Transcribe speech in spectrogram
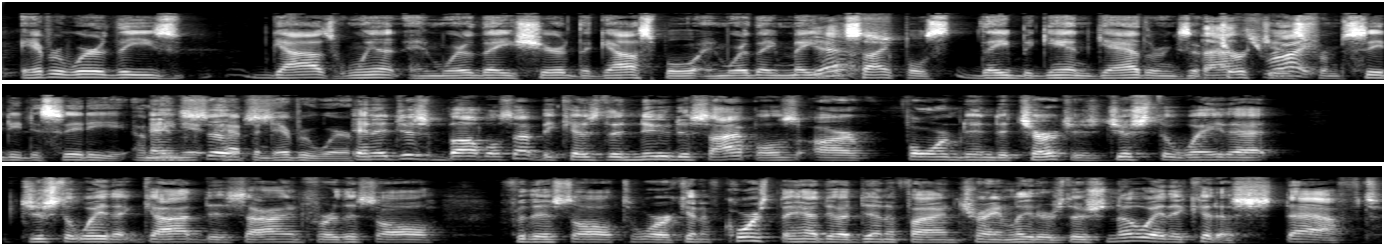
way- everywhere these guys went and where they shared the gospel and where they made Yes. disciples, they began gatherings of That's churches right. from city to city. I mean, And it so- happened everywhere. And it just bubbles up because the new disciples are formed into churches just the way that just the way that God designed for this all for this all to work. And of course they had to identify and train leaders. There's no way they could have staffed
